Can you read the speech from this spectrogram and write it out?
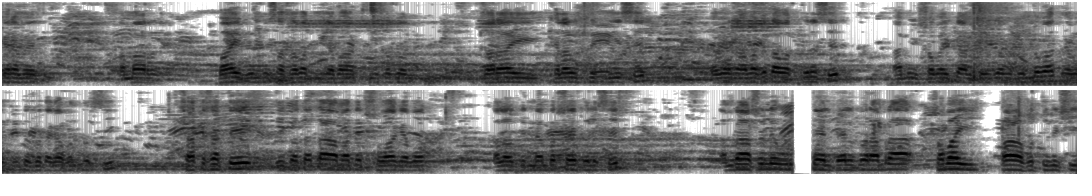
গ্রামের আমার ভাই, বন্ধু, চাষাবাদ বা আত্মীয় যারা এই খেলার উদ্যোগ নিয়েছেন এবং আমাকে দাওয়াত করেছেন আমি সবাইকে আন্তরিকভাবে ধন্যবাদ এবং কৃতজ্ঞতা জ্ঞাপন করছি। সাথে সাথে এই কথাটা আমাদের সোহাগ এবং আলাউদ্দিন মেম্বার সাহেব বলেছেন আমরা আসলে অরিজিনাল বেলগড়, আমরা সবাই পাড়া প্রতিবেশী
